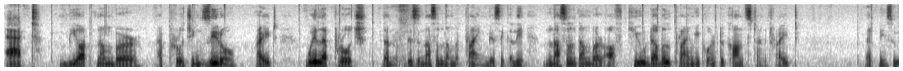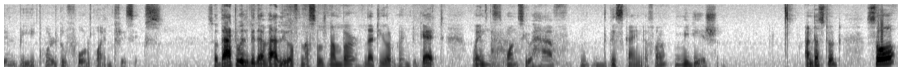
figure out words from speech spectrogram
at Biot number approaching 0 right will approach the this is Nusselt number prime basically. Nusselt number of q double prime equal to constant right? That means will be equal to 4.36. So, that will be the value of Nusselt number that you are going to get when once you have this kind of a mediation understood. So,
